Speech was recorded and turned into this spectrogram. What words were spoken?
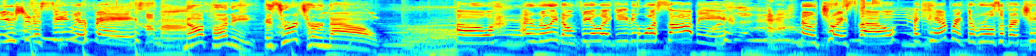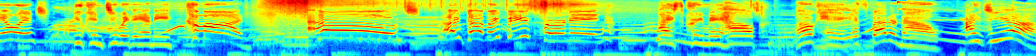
You should have seen your face! Not funny. It's your turn now. Oh, I really don't feel like eating wasabi! No choice, though. I can't break the rules of our challenge. You can do it, Annie. Come on! Ouch! I've got my face burning! Ice cream may help. Okay, it's better now. Idea!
